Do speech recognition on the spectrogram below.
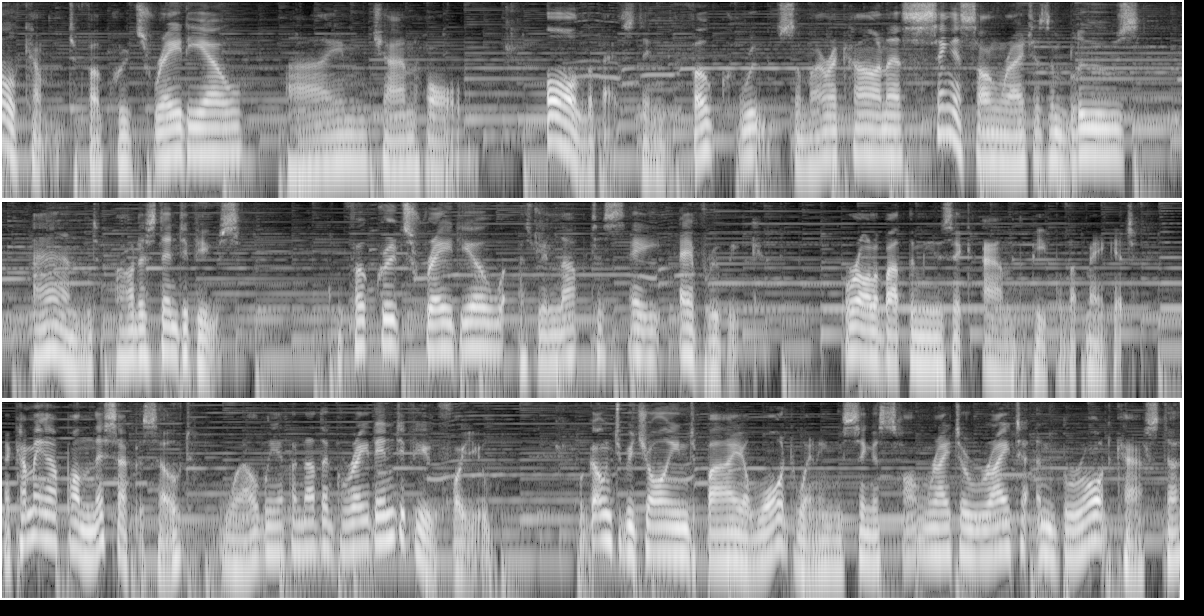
Welcome to Folk Roots Radio. I'm Jan Hall. All the best in folk roots, Americana, singer songwriters and blues, and artist interviews. Folk Roots Radio, as we love to say every week, we're all about the music and the people that make it. Now, coming up on this episode, well, we have another great interview for you. We're going to be joined by award winning singer songwriter, writer, and broadcaster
